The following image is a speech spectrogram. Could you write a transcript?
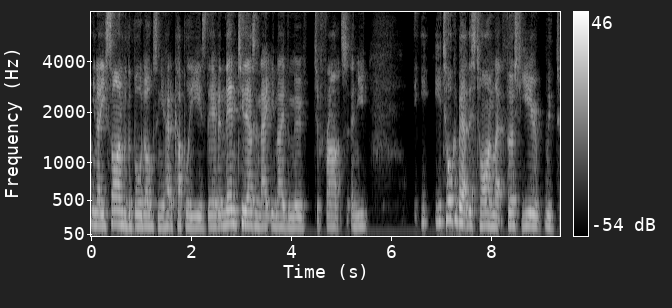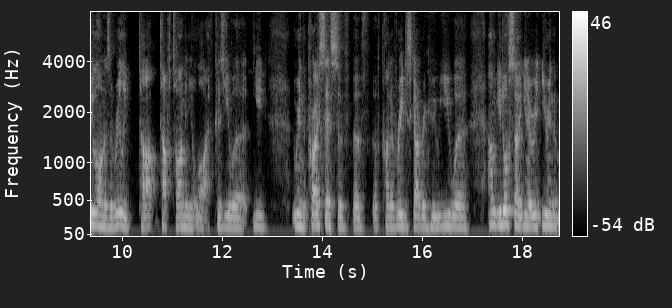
you know, you signed with the Bulldogs and you had a couple of years there, but then 2008 you made the move to France and you you, talk about this time, that first year with Toulon, as a really tough, tough time in your life because you were you were in the process of, of, of kind of rediscovering who you were. Um, you'd also, you know, you're in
